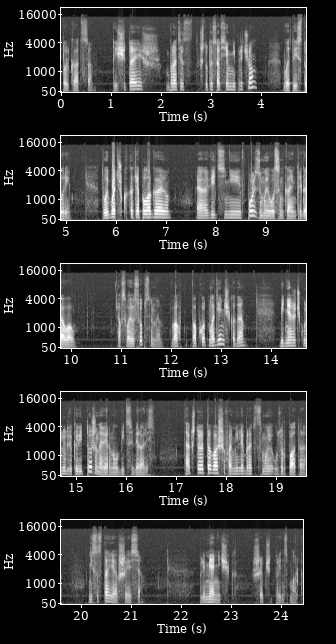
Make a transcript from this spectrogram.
только отца? Ты считаешь, братец, что ты совсем ни при чем?» В этой истории. Твой батюшка, как я полагаю, э, ведь не в пользу моего сынка интриговал, а в свою собственную, в, обход младенчика, да? Бедняжечку Людвига ведь тоже, наверное, убить собирались. Так что это ваша фамилия, братец мой, узурпатора, несостоявшаяся. Племянничек, шепчет принц Марк.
